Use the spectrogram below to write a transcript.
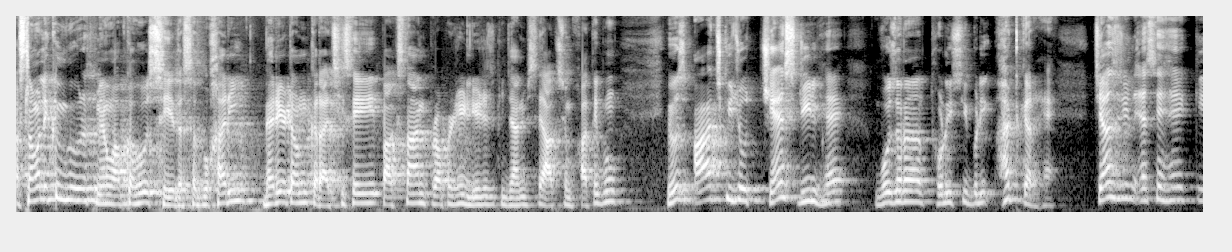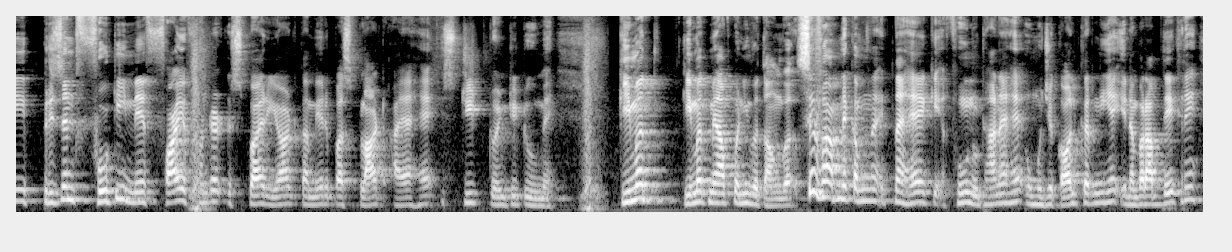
अस्सलाम वालेकुम व्यूअर्स, मैं हूँ आपका होस्ट सैयद असद बुखारी बहरिया टाउन कराची से, पाकिस्तान प्रॉपर्टी लीडर्स की जानब से आपसे मुखातिब हूँ। व्यूअर्स, आज की जो चैंस डील है, वो ज़रा थोड़ी सी बड़ी हट कर है। चेंस डील ऐसे है कि प्रेजेंट 40 में 500 स्क्वायर यार्ड का मेरे पास प्लाट आया है स्ट्रीट 22 में। कीमत कीमत मैं आपको नहीं बताऊँगा। सिर्फ़ आपने कम इतना है कि फ़ोन उठाना है और मुझे कॉल करनी है, ये नंबर आप देख रहे हैं।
